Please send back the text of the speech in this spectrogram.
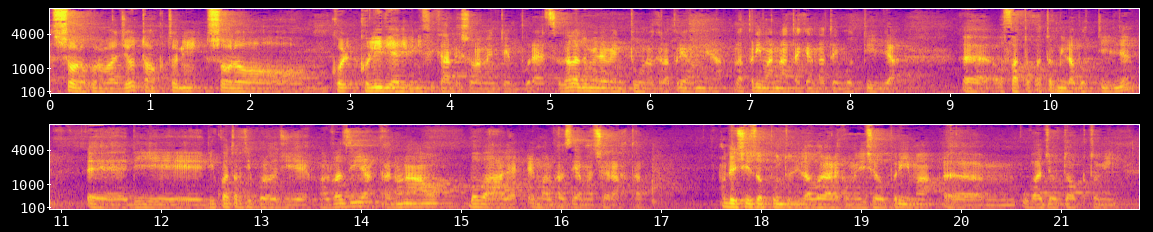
solo con uvaggi autoctoni, solo con, con l'idea di vinificarli solamente in purezza. Dalla 2021, che è la prima, mia, la prima annata che è andata in bottiglia, eh, ho fatto 4.000 bottiglie eh, di, di quattro tipologie, Malvasia, Canonao, Bovale e Malvasia macerata. Ho deciso appunto di lavorare, come dicevo prima, ehm, uvaggi autoctoni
